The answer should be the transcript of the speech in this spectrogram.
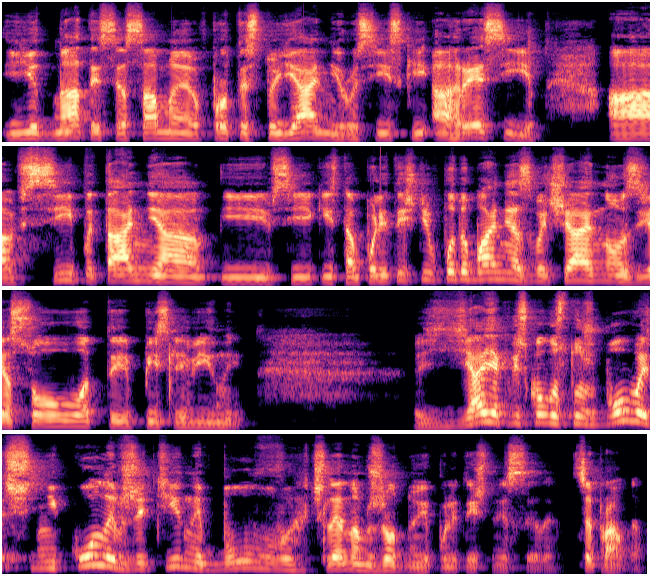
і єднатися саме в протистоянні російській агресії. А всі питання і всі якісь там політичні вподобання, звичайно, з'ясовувати після війни. Я, як військовослужбовець, ніколи в житті не був членом жодної політичної сили. Це правда.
